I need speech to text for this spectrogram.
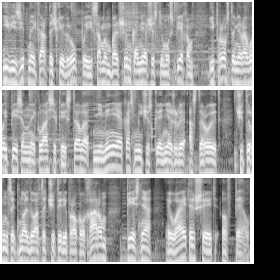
и визитной карточкой группы, и самым большим коммерческим успехом, и просто мировой песенной классикой стала не менее космическая, нежели астероид 14024 Procol Harum, песня «A Whiter Shade of Pale».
